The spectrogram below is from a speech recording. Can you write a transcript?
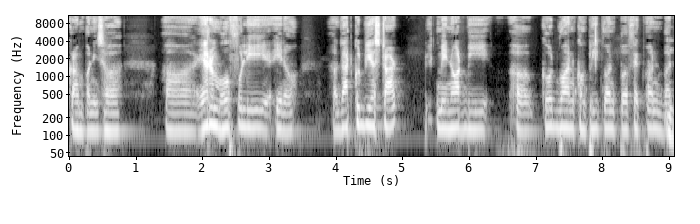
क्रम पनि छ. हेरौँ hopefully you know that could be a start it may not be good one complete one perfect one but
